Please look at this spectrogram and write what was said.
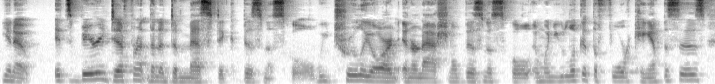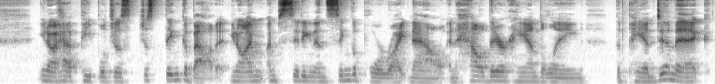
you know, it's very different than a domestic business school. We truly are an international business school. And when you look at the four campuses, you know, I have people just just think about it. You know, I'm I'm sitting in Singapore right now and how they're handling the pandemic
